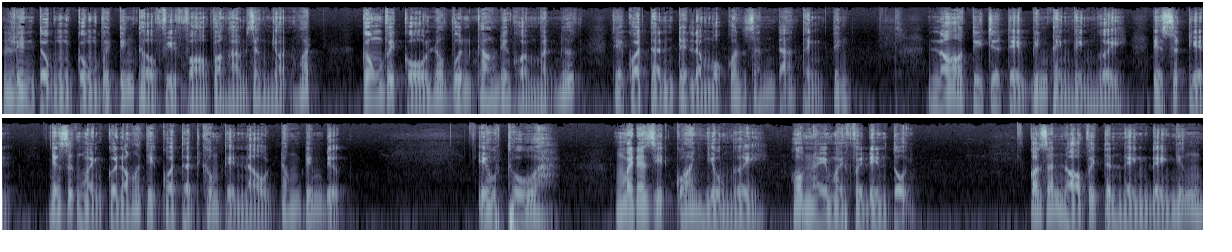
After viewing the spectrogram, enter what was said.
Liên tục cùng với tiếng thở phì phò và hàm răng nhọn hoắt. Cùng với cổ nó vươn cao lên khỏi mặt nước. Thì quả thật đây là một con rắn đã thành tinh. Nó tuy chưa thể biến thành hình người Để xuất hiện, Nhưng sức mạnh của nó thì quả thật không thể nào đong đếm được. Yêu thú à Mày đã giết quá nhiều người, Hôm nay mày phải đền tội. Con rắn nọ với thân hình đầy những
